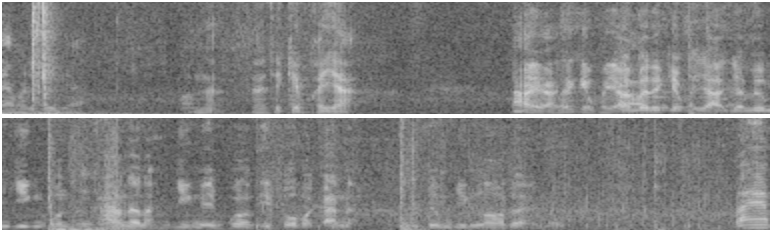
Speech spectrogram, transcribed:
อะภารกิจเนี้ยน่าน่าจะเก็บขยะ ใช่อะถ้าเก็บขยะมันไม่ได้เก็บขยะอย่าลืมยิงคนข้างๆด้วยนะยิงไอ้พวกที่ตัวประกันอะลืมยิงล่อด้วยเห็นไหมแป๊บ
